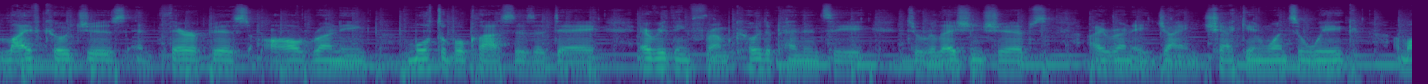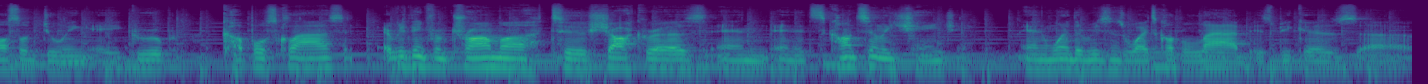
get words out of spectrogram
life coaches and therapists all running multiple classes a day, everything from codependency to relationships. I run a giant check in once a week. I'm also doing a group couples class, everything from trauma to chakras, and, and it's constantly changing. And one of the reasons why it's called the lab is because uh,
